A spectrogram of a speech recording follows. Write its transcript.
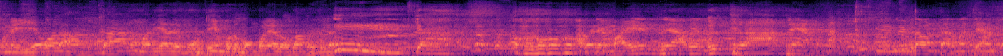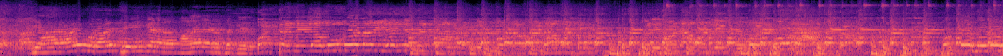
உன்னை எவ்வளவு அக்கான்னு மரியாதை கூப்பிட்டேன் போட்டு பொம்பளையால உட்காந்துருக்குல அவனை மயன்றேன் அவன் வெக்காட்டேன் இந்த வந்துட்டார் மச்சான் யாராவது ஒரு ஆள் செய்யுங்கடா மழை நேரத்துக்கு. பட்ட போல பட்ட நிலவு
